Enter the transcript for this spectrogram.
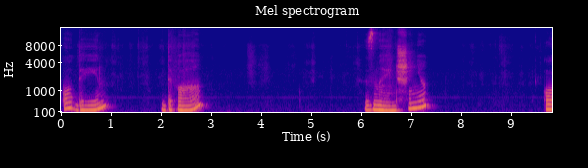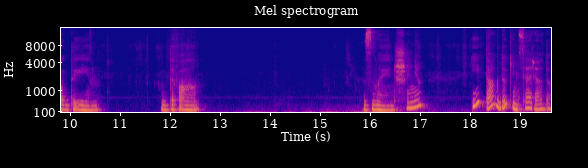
1, 2, зменшення. 1, 2, зменшення. І так до кінця ряду.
